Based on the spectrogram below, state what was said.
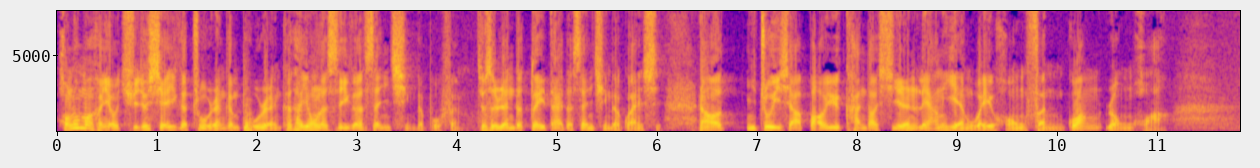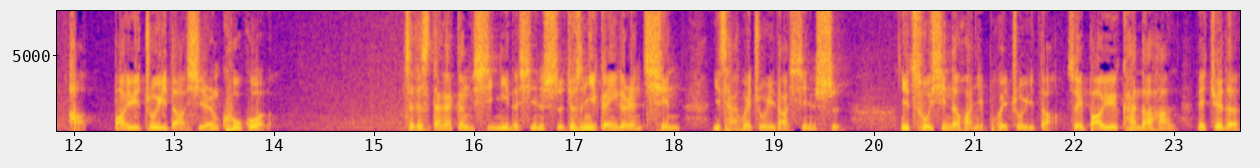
红楼梦》很有趣，就写一个主人跟仆人，可他用的是一个深情的部分，就是人的对待的深情的关系。然后你注意一下，宝玉看到袭人两眼为红，粉光荣华。宝玉注意到袭人哭过了，这个是大概更细腻的心事。就是你跟一个人亲，你才会注意到心事；你粗心的话，你不会注意到。所以宝玉看到他，哎，觉得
